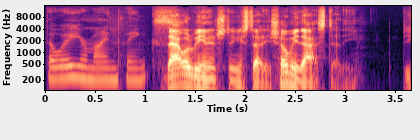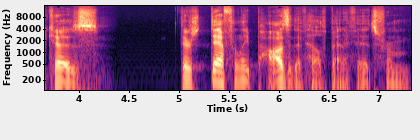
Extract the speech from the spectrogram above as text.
The way your mind thinks. that would be an interesting study. Show me that study because there's definitely positive health benefits from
